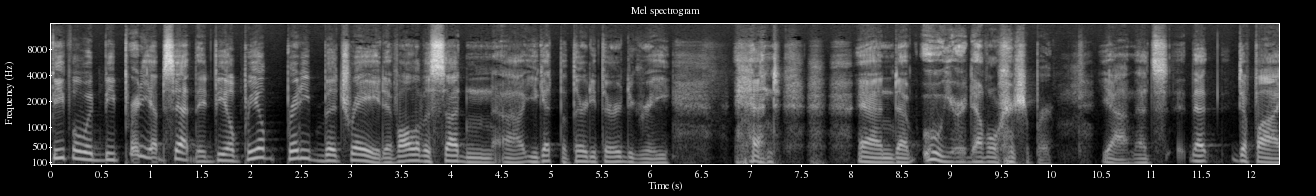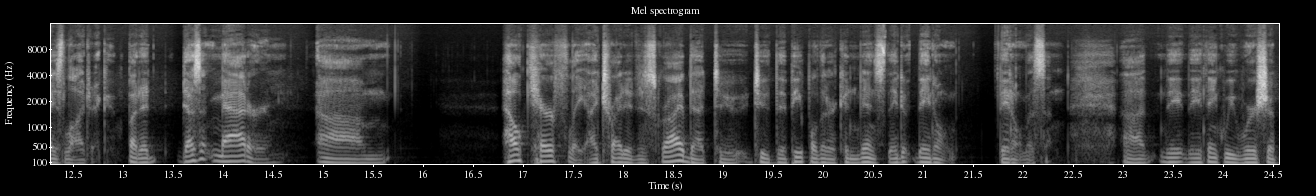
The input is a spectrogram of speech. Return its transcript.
People would be pretty upset. They'd feel pretty betrayed if all of a sudden uh, you get the 33rd degree and and uh, ooh you're a devil worshiper. Yeah, that's that defies logic. But it doesn't matter um, how carefully I try to describe that to to the people that are convinced they do, they don't they don't listen. Uh, they, they think we worship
